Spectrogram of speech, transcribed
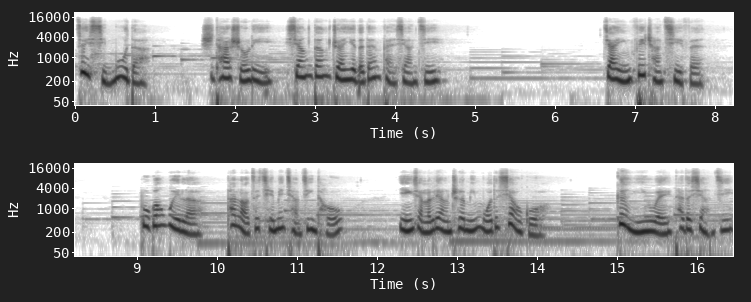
最醒目的，是他手里相当专业的单反相机。佳莹非常气愤，不光为了他老在前面抢镜头，影响了辆车名模的效果，更因为他的相机，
